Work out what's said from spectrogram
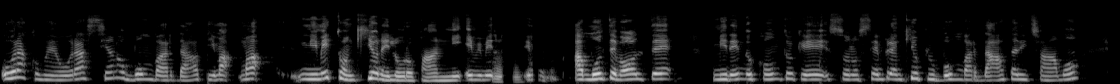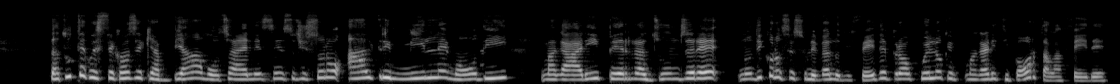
ora come ora siano bombardati, ma, ma mi metto anch'io nei loro panni e, met- uh-huh. e a molte volte mi rendo conto che sono sempre anch'io più bombardata, diciamo, da tutte queste cose che abbiamo, cioè nel senso ci sono altri mille modi magari per raggiungere, non dico lo stesso livello di fede, però quello che magari ti porta alla fede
